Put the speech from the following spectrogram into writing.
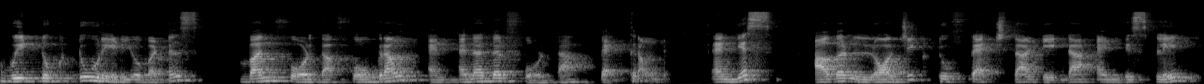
we took two radio buttons, one for the foreground and another for the background. And yes, our logic to fetch the data and display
